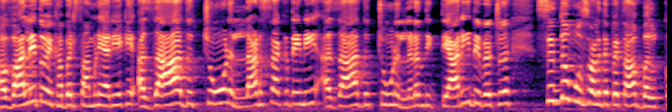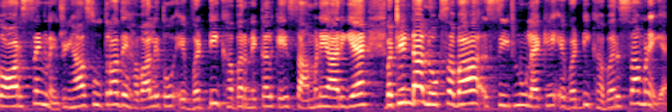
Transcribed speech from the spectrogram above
ਹਵਾਲੇ ਤੋਂ ਇਹ ਖਬਰ ਸਾਹਮਣੇ ਆ ਰਹੀ ਹੈ ਕਿ ਆਜ਼ਾਦ ਚੋਣ ਲੜ ਸਕਦੇ ਨੇ। ਆਜ਼ਾਦ ਚੋਣ ਲੜਨ ਦੀ ਤਿਆਰੀ ਦੇ ਵਿੱਚ ਸਿੱਧੂ ਮੂਸੇਵਾਲੇ ਦੇ ਪਿਤਾ ਬਲਕੌਰ ਸਿੰਘ ਨੇ। ਜੀ ਹਾਂ, ਸੂਤਰਾਂ ਦੇ ਹਵਾਲੇ ਤੋਂ ਇਹ ਵੱਡੀ ਖਬਰ ਨਿਕਲ ਕੇ ਸਾਹਮਣੇ ਆ ਰਹੀ ਹੈ। ਬਠਿੰਡਾ ਲੋਕ ਸਭਾ ਸੀਟ ਨੂੰ ਲੈ ਕੇ ਇਹ ਵੱਡੀ ਖਬਰ ਸਾਹਮਣੇ ਹੈ।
